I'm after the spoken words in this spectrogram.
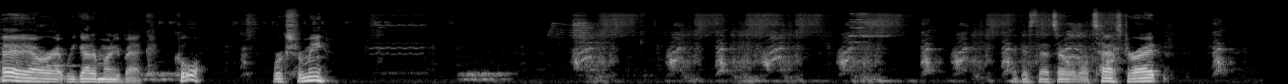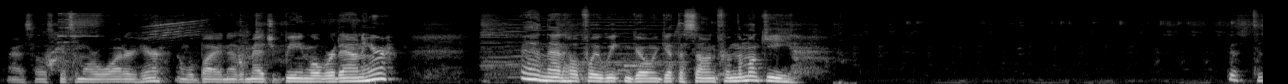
Hey, alright, we got our money back. Cool. Works for me. I guess that's our little test, right? Alright, so let's get some more water here, and we'll buy another magic bean while we're down here. And then hopefully we can go and get the song from the monkey. Da, da,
